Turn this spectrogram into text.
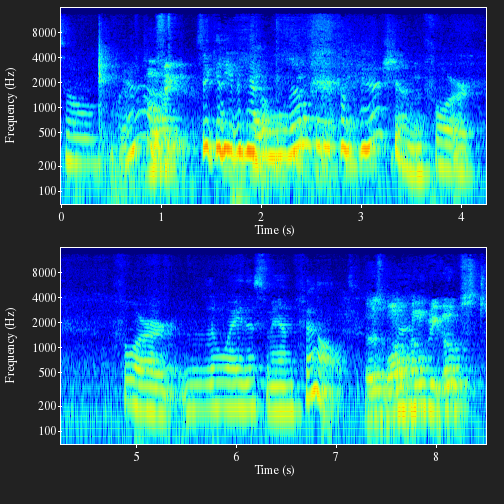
So, yeah. So you can even have a little bit of compassion for for the way this man felt. There's one hungry ghost.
